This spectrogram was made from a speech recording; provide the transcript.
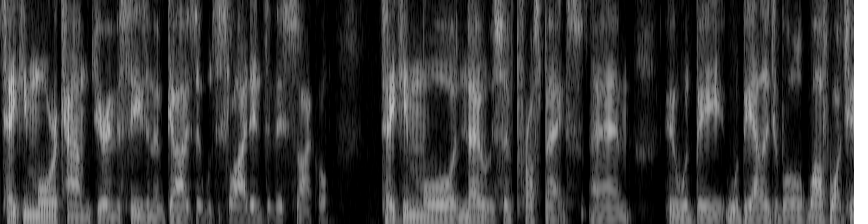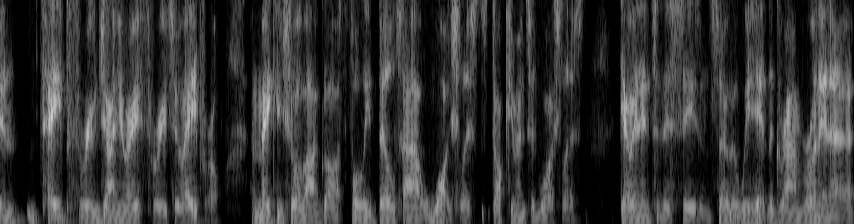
taking more account during the season of guys that would slide into this cycle, taking more notes of prospects um, who would be would be eligible whilst watching tape through January through to April and making sure that I've got a fully built out watch list, documented watch list going into this season so that we hit the ground running at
